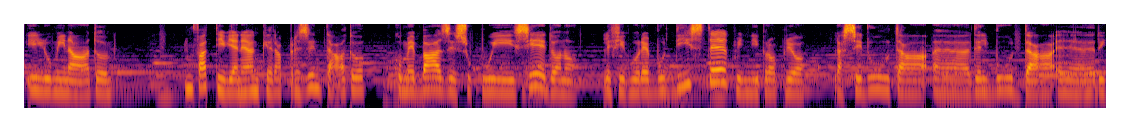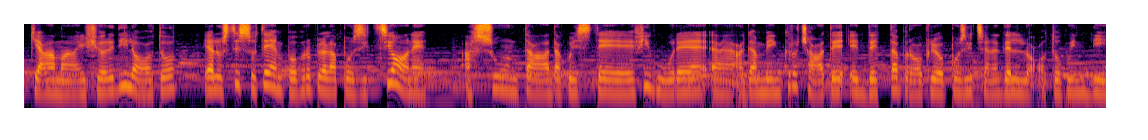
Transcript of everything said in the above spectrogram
illuminato. Infatti viene anche rappresentato come base su cui siedono le figure buddiste, quindi proprio la seduta eh, del Buddha eh, richiama il fiore di loto e allo stesso tempo proprio la posizione assunta da queste figure eh, a gambe incrociate e detta proprio posizione del loto, quindi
